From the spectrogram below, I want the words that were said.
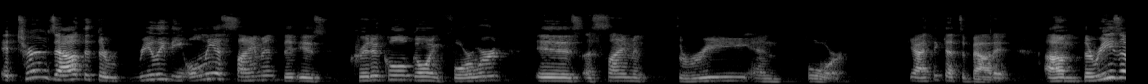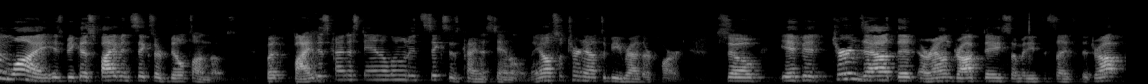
It turns out that the really the only assignment that is critical going forward is assignment three and four. Yeah, I think that's about it. Um, the reason why is because five and six are built on those, but five is kind of standalone and six is kind of standalone. They also turn out to be rather hard. So if it turns out that around drop day somebody decides to drop,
